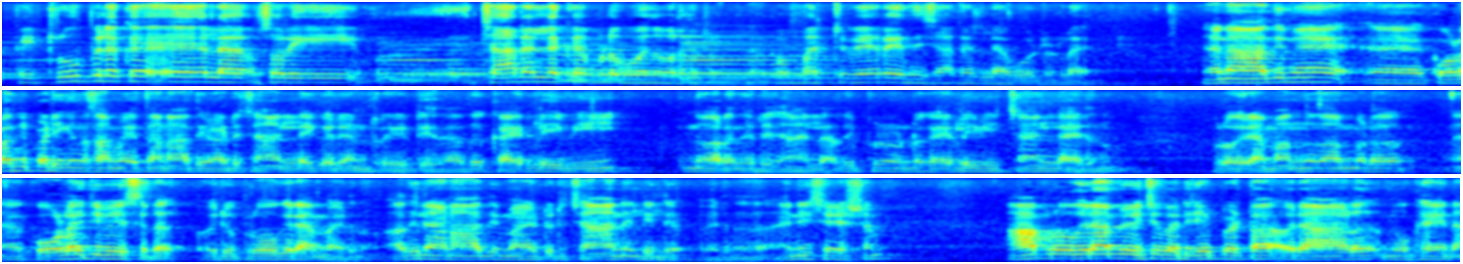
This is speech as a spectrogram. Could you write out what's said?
അപ്പോൾ ഈ ട്രൂപ്പിലൊക്കെ അല്ല സോറി ഈ ചാനലിലൊക്കെ നമ്മൾ പോയെന്ന് പറഞ്ഞിട്ടുണ്ട്. അപ്പം മറ്റ് വേറെ ഏത് ചാനലിലാണ് പോയിട്ടുള്ളത് ഞാൻ ആദ്യമേ കോളേജിൽ പഠിക്കുന്ന സമയത്താണ് ആദ്യമായിട്ട് ചാനലിലേക്ക് ഒരു എൻട്രി കിട്ടിയത്. അത് കൈരളി വി എന്ന് പറയുന്നൊരു ചാനൽ. അതിപ്പോഴും ഉണ്ട്. കൈരളി വി ചാനലായിരുന്നു പ്രോഗ്രാം. അന്ന് നമ്മൾ കോളേജ് ബേസ്ഡ് ഒരു പ്രോഗ്രാമായിരുന്നു അതിലാണ് ആദ്യമായിട്ടൊരു ചാനലിൽ വരുന്നത്. അതിനുശേഷം ആ പ്രോഗ്രാമിൽ വെച്ച് പരിചയപ്പെട്ട ഒരാൾ മുഖേന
